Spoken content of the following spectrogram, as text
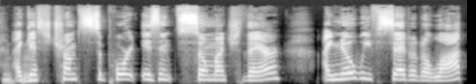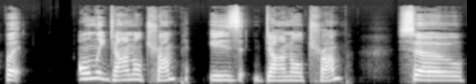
mm-hmm. I guess Trump's support isn't so much there. I know we've said it a lot, but only Donald Trump is Donald Trump. So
